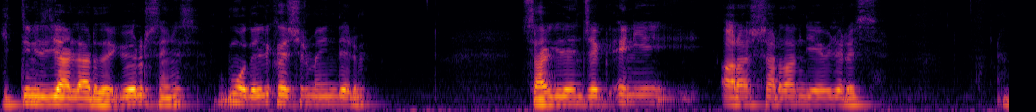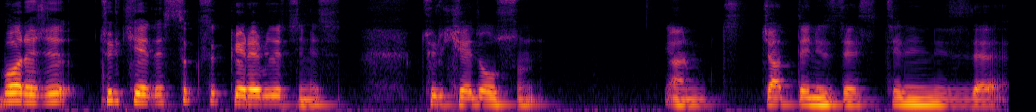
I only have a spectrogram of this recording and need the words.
gittiğiniz yerlerde görürseniz bu modeli kaçırmayın derim. Sergilenecek en iyi araçlardan diyebiliriz. Bu aracı Türkiye'de sık sık görebilirsiniz. Türkiye'de olsun. Yani caddenizde, sitenizde,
